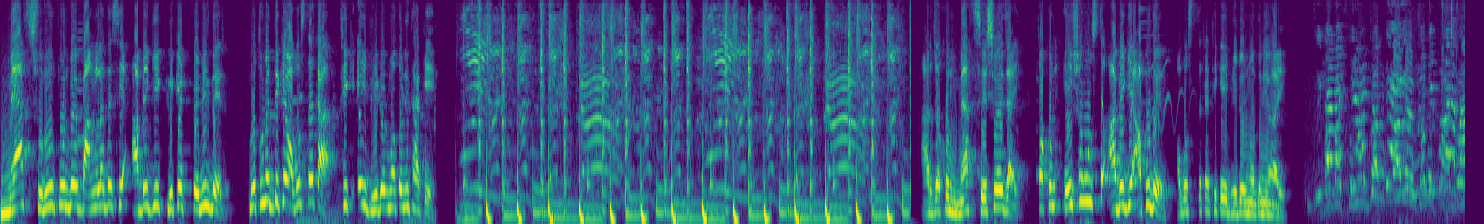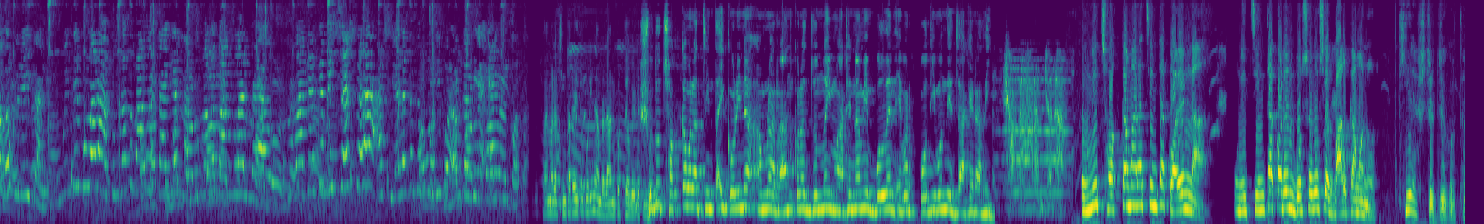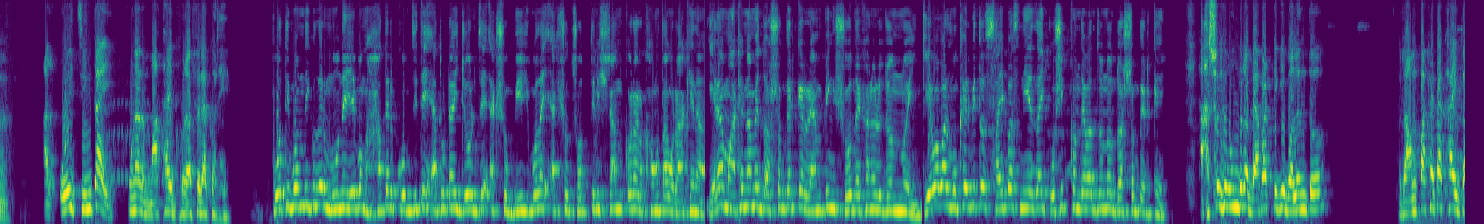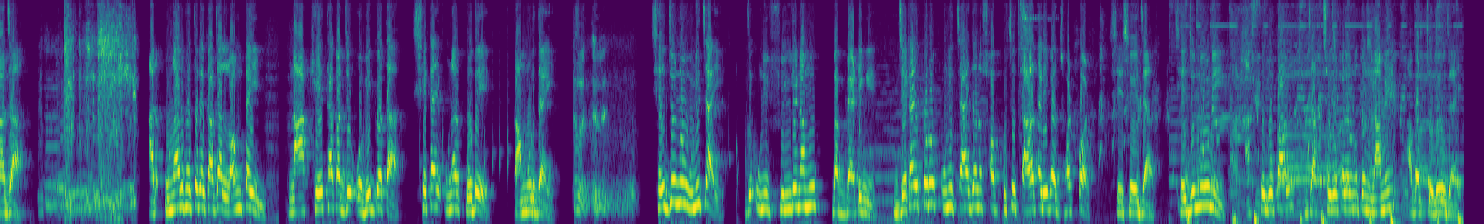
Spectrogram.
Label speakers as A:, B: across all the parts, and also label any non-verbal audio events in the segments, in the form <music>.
A: Match শুরুর পূর্বে বাংলাদেশি আবেগী ক্রিকেট প্রেমিকদের প্রথমের দিকে অবস্থাটা ঠিক এই ভিডিওর মতনই থাকে। আর যখন ম্যাচ শেষ হয়ে যায়, তখন এই সমস্ত আবেগী আপুদের অবস্থাটা ঠিক এই ভিডিওর মতনই হয়।
B: ছয় মারার চিন্তাটাই তো করি না আমরা রান করতে হবে
C: শুধু ছক্কা মারার চিন্তাই করি না আমরা রান করার জন্যই মাঠে নামে বললেন এবার প্রতিবন্ধী জাকের আলী।
A: উনি ছক্কা মারা চিন্তা করেন না উনি চিন্তা করেন বসে বসে বাল কামানোর।
D: কি আশ্চর্য কথা।
A: আর ওই চিন্তাই ওনার মাথায় ঘোরাফেরা করে।
C: প্রতিবন্ধীগুলোর মনে এবং হাতের কবজিতে এতটাই জোর যে একশো বিশ বলে একশো ছত্রিশ রান করার ক্ষমতাও রাখে না। এরা মাঠে নামে দর্শকদেরকে র্যাম্পিং শো দেখানোর জন্যই। কেউ আবার মুখের ভিতর সাইপাস নিয়ে যায় প্রশিক্ষণ দেওয়ার জন্য দর্শকদেরকে।
A: আসলে বন্ধুরা ব্যাপারটি কি বলেন তো? রাম পাঠাটা খায় গাজা। আর উনার ভেতরে গাজা লং টাইম না খেয়ে থাকার যে অভিজ্ঞতা সেটাই উনার পদে কামড় দেয়। সেই জন্য উনি চাই যে উনি ফিল্ডে নামুক বা ব্যাটিং এ যেটাই করুক, উনি চায় যেন সবকিছু তাড়াতাড়ি বা ঝটপট শেষ হয়ে যাক। সেই জন্য উনি আস্তে গোপাল, যাচ্ছে গোপালের মতো নামে, আবার চলেও যায়।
